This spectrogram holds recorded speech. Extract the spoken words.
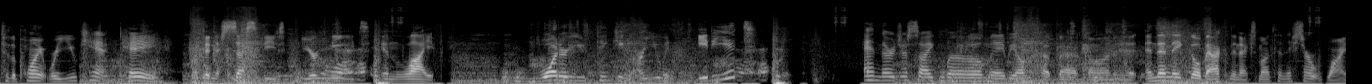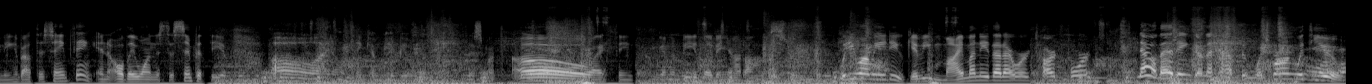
to the point where you can't pay the necessities, your needs in life. What are you thinking? Are you an idiot? And they're just like, well, maybe I'll cut back on it. And then they go back the next month and they start whining about the same thing. And all they want is the sympathy of, oh, I don't think I'm going to be able to make it this month. Oh, I think I'm going to be living out on the street. What do you want me to do? Give you my money that I worked hard for? No, that ain't going to happen. What's wrong with you?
